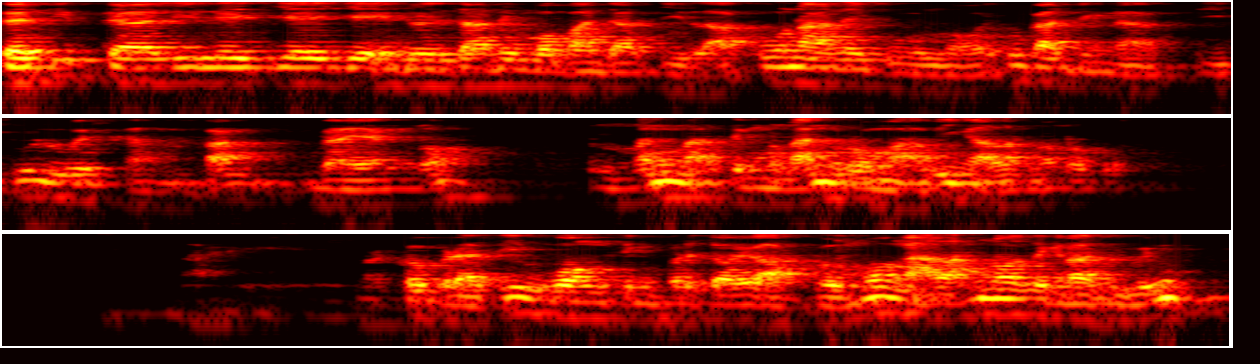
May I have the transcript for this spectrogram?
Jadi dalile kiai Indonesia ini mau Pancasila, kunane kuno, itu kanjeng Nabi, itu lebih gampang bayang no, seneng nak sing menang Romawi ngalah no nopo. Mereka berarti wong sing percaya agama ngalah no sing ratu ini.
